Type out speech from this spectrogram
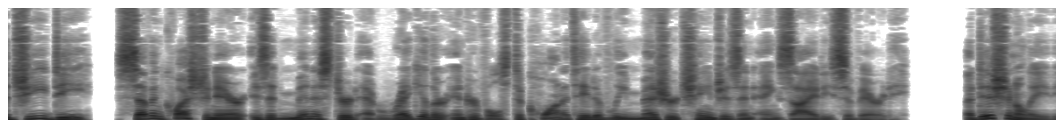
The GAD-7 questionnaire is administered at regular intervals to quantitatively measure changes in anxiety severity. Additionally,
